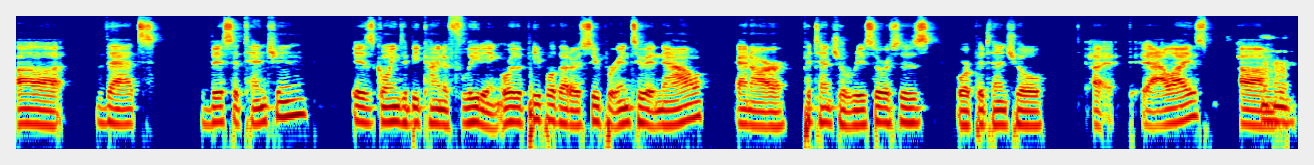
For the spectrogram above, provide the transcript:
uh, that this attention is going to be kind of fleeting, or the people that are super into it now and are potential resources or potential uh, allies um, Mhm.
